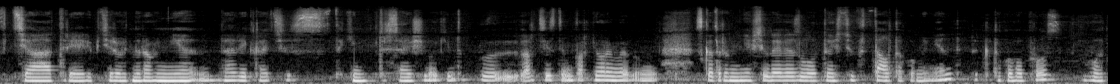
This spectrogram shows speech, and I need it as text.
в театре, репетировать наравне, да, играть с такими потрясающими какими-то э, артистами, партнерами, с которыми мне всегда везло. То есть стал такой момент, такой вопрос. Вот.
